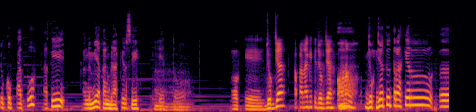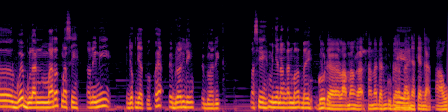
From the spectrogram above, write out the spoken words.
cukup patuh, pasti pandemi akan berakhir sih. Gitu. Hmm. oke Jogja kapan lagi ke Jogja Oh, Jogja tuh terakhir eh, gue bulan Maret masih tahun ini ke Jogja tuh. Oh ya, Februari ding, Februari. Masih menyenangkan banget, Bay. gue udah lama nggak sana dan udah Iya. banyak yang nggak tahu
